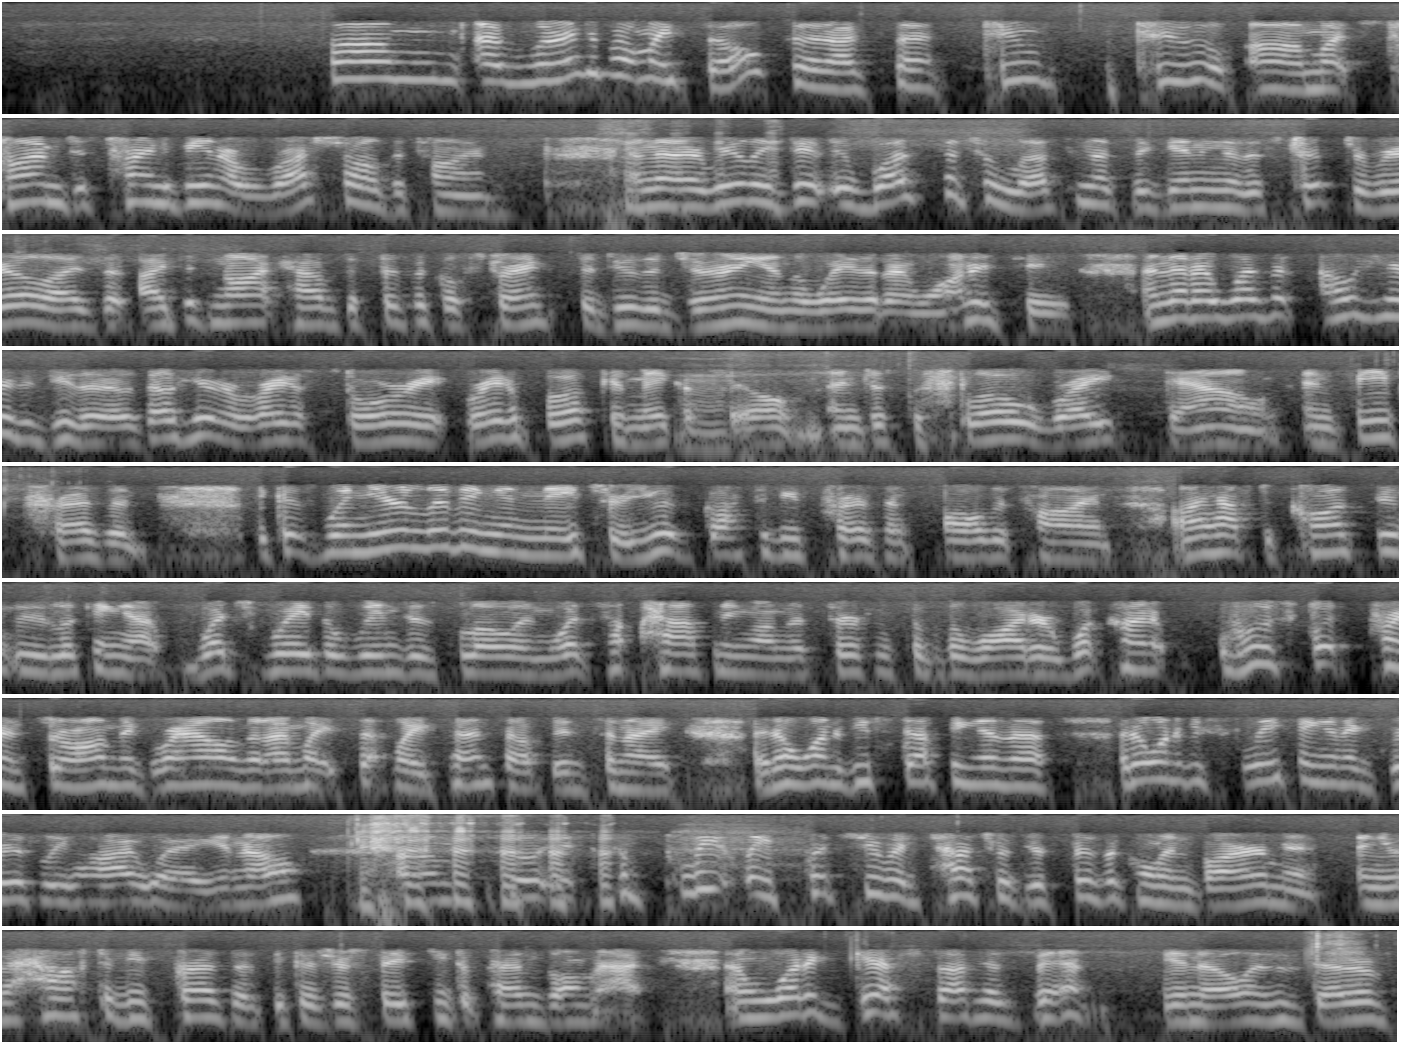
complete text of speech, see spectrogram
um, I've learned about myself that I've spent too too uh, much time just trying to be in a rush all the time, and I really did. It was such a lesson at the beginning of this trip to realize that I did not have the physical strength to do the journey in the way that I wanted to, and that I wasn't out here to do that. I was out here to write a story, write a book, and make a film, and just to slow right down and be present. Because when you're living in nature, you have got to be present all the time. I have to constantly be looking at which way the wind is blowing, what's happening on the surface of the water, what kind of whose footprints are on the ground that I might set my tent up in tonight. I don't want to be stepping in a, I don't want to be sleeping in a grizzly highway, you know. Um, so it completely puts you in touch with your physical environment, and you have to be present because your safety depends on that. And what a gift that has been, you know. Instead of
